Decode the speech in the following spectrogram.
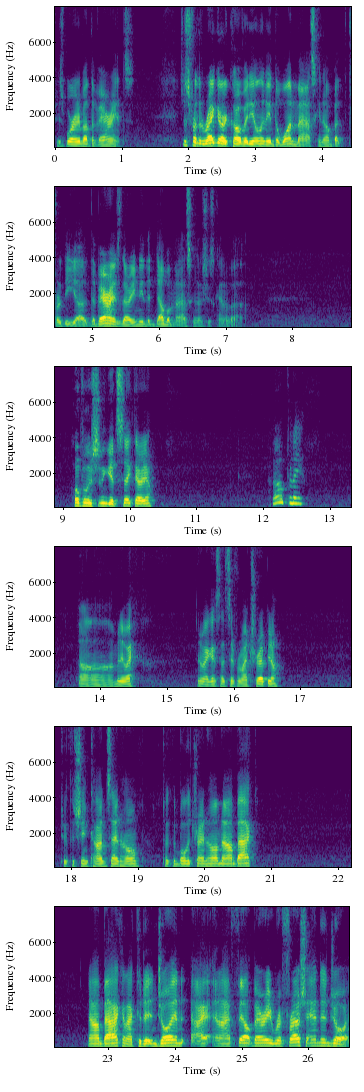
She's worried about the variants. Just for the regular COVID, you only need the one mask, you know. But for the uh, the variants, there, you need the double mask. You know, she's kind of a. Hopefully, she didn't get sick there, yeah. Hopefully. Um, anyway, anyway, I guess that's it for my trip. You know, took the Shinkansen home, took the bullet train home. Now I'm back. Now I'm back, and I could enjoy, and I and I felt very refreshed and enjoy.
